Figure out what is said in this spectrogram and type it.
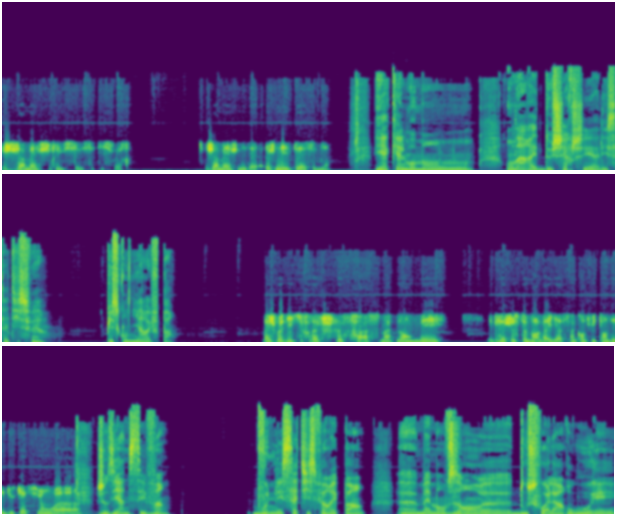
jamais j'ai réussi à les satisfaire. Jamais je n'ai été assez bien. Et à quel moment on, on arrête de chercher à les satisfaire, puisqu'on n'y arrive pas? Ben, Je me dis qu'il faudrait que je le fasse maintenant, mais eh bien justement, là, il y a 58 ans d'éducation. Euh... Josiane, c'est 20 vous ne les satisferez pas, euh, même en faisant euh, 12 fois la roue et,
